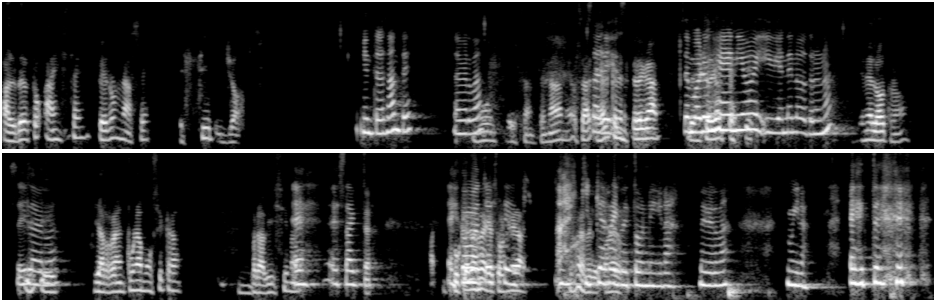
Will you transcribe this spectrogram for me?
Alberto Einstein, pero nace Steve Jobs. Interesante, la verdad. Muy interesante. Nada menos. O sea, O sea, es el que le entrega, Se le muere un entrega genio y viene el otro, ¿no? viene el otro, ¿no? Sí, la y- verdad. Y arranca una música bravísima. Es, exacto. Es Tú que como reggaetonera. Ay, no qué, qué reggaetonera, de verdad. Mira, este,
